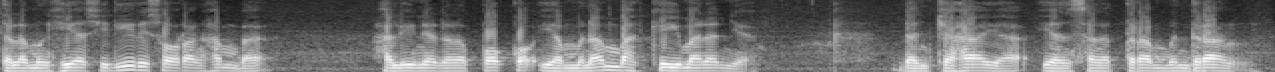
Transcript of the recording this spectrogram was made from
telah menghiasi diri seorang hamba hal ini adalah pokok yang menambah keimanannya dan cahaya yang sangat terang benderang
